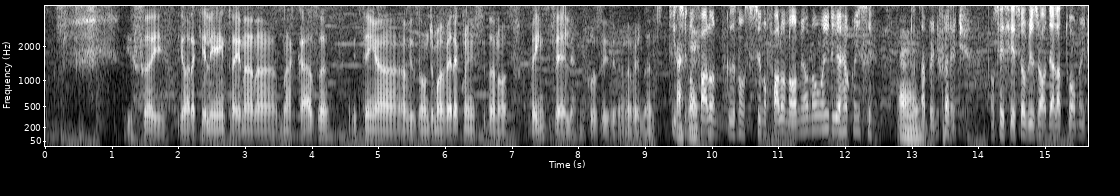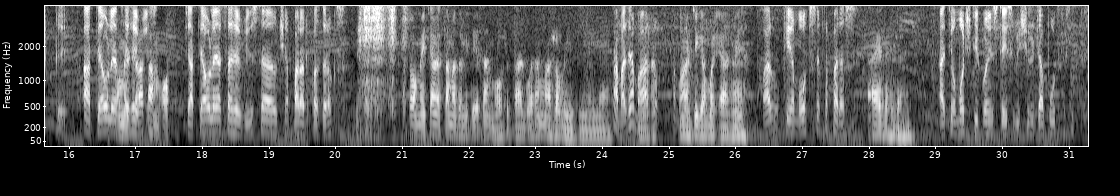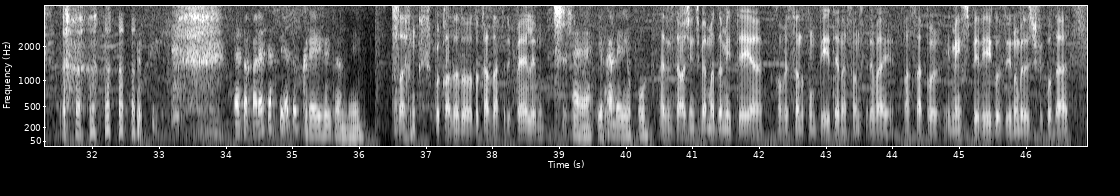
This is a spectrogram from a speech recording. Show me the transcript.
Isso aí. E a hora que ele entra aí na, na, na casa, ele tem a, a visão de uma velha conhecida nossa. Bem velha, inclusive, né? Na verdade. Que Tá se não, fala, se não fala o nome, eu não iria reconhecer. É, Tá bem diferente. Não sei se esse é o visual dela atualmente, porque até eu ler essa tá revista. morta. Que até eu ler essa revista eu tinha parado com as drogas. Atualmente essa Madame Teia tá morta, tá? Agora é uma jovenzinha aí, é. Ah, mas é Marvel. É Uma antiga mulher, não é? Marvel, quem é morto sempre aparece. Ah, é verdade. Aí tem um monte de Gwen Stacy vestido de abutre aqui. Essa parece a filha do Craven também. Só por causa do, do casaco de pele, né? É, e o cabelinho curto. Mas então a gente vê a Madame Teia conversando com o Peter, né? Falando que ele vai passar por imensos perigos e inúmeras dificuldades.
